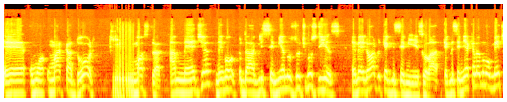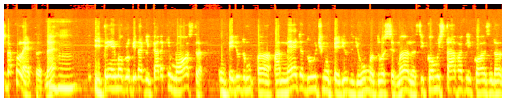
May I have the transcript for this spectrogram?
É um, um marcador que mostra a média da glicemia nos últimos dias. É melhor do que a glicemia isolada, porque a glicemia é aquela no momento da coleta, né? Uhum. E tem a hemoglobina glicada que mostra um período, uh, a média do último período de uma, duas semanas de como estava a glicose da,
